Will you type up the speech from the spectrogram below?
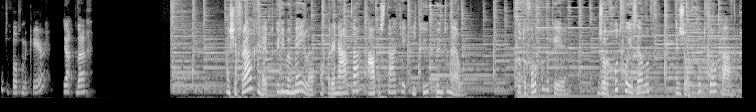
Tot de volgende keer. Ja, dag. Als je vragen hebt kun je me mailen op renata-iq.nl Tot de volgende keer. Zorg goed voor jezelf en zorg goed voor elkaar.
